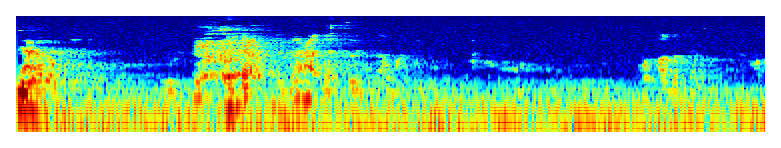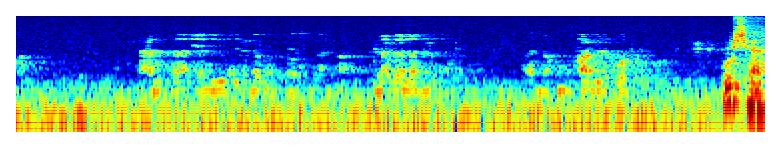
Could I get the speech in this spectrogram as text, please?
نعم. إذا عاد الزوج الأول على الثاني أن يرجع له لماذا لا الوقت وش هذا؟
